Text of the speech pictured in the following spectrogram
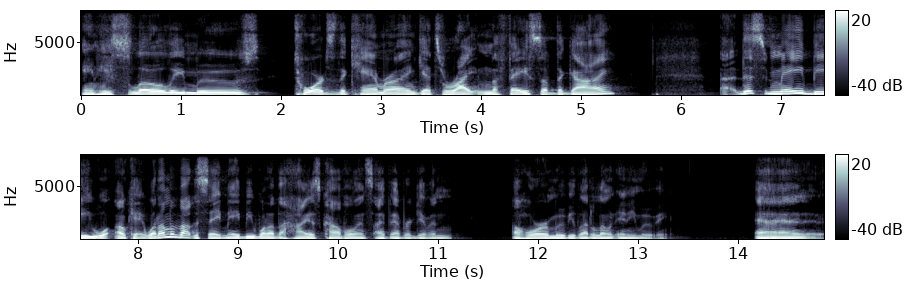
and he slowly moves towards the camera and gets right in the face of the guy Uh, this may be okay what i'm about to say may be one of the highest compliments i've ever given a horror movie let alone any movie and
